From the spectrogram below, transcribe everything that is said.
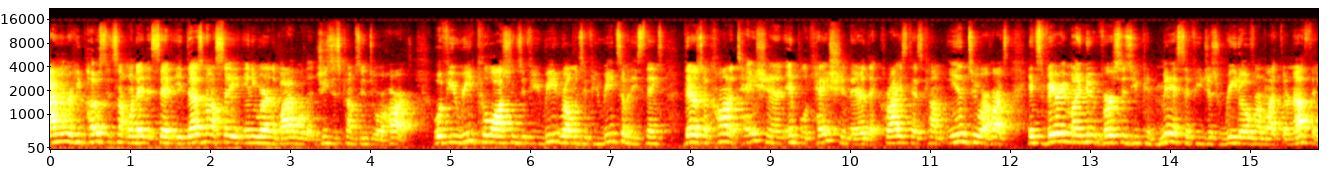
I remember he posted something one day that said it does not say anywhere in the Bible that Jesus comes into our hearts. Well, if you read Colossians, if you read Romans, if you read some of these things, there's a connotation and implication there that Christ has come into our hearts. It's very minute verses you can miss if you just read over them like they're nothing.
